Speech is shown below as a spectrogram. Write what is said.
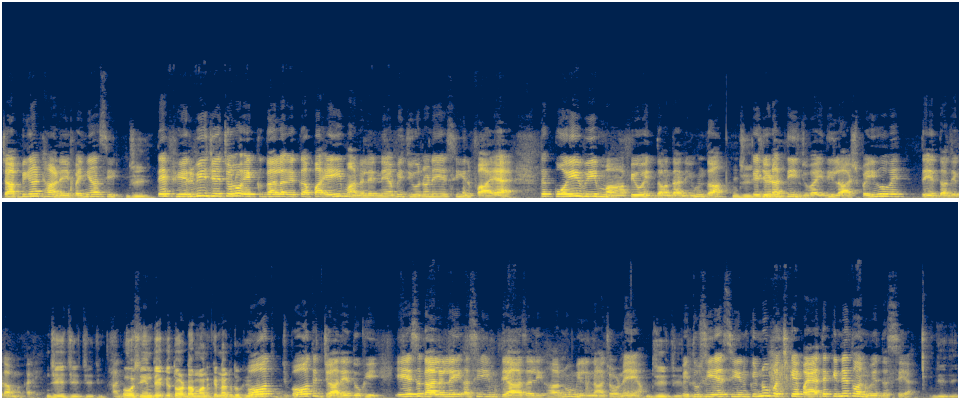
ਚਾਬੀਆਂ ਠਾਣੇ ਪਈਆਂ ਸੀ। ਜੀ। ਤੇ ਫਿਰ ਵੀ ਜੇ ਚਲੋ ਇੱਕ ਗੱਲ ਇੱਕ ਆਪਾਂ ਇਹ ਹੀ ਮੰਨ ਲੈਨੇ ਆ ਵੀ ਜੀ ਉਹਨਾਂ ਨੇ ਇਹ ਸੀਨ ਪਾਇਆ ਹੈ, ਤੇ ਕੋਈ ਵੀ ਮਾਂ ਪਿਓ ਇਦਾਂ ਦਾ ਨਹੀਂ ਹੁੰਦਾ ਜੀ, ਕਿ ਜਿਹੜਾ ਧੀ। ਜਵਾਈ ਦੀ ਲਾਸ਼ ਪਈ ਹੋਵੇ। ਤੇ ਇਦਾਂ ਦੇ ਕੰਮ ਕਰੇ। ਜੀ ਜੀ ਜੀ ਜੀ। ਹਾਂਜੀ। ਉਹ ਸੀਨ ਦੇਖ ਕੇ ਤੁਹਾਡਾ ਮਨ ਕਿੰਨਾ ਕੁ ਦੁਖੀ ਹੋਇਆ? ਬਹੁਤ ਬਹੁਤ ਜ਼ਿਆਦਾ ਦੁਖੀ। ਇਸ ਗੱਲ ਲਈ ਅਸੀਂ ਇਮਤਿਆਜ਼ ਅਲੀ ਖਾਨ ਨੂੰ ਮਿਲਣਾ ਚਾਹੁੰਦੇ ਆ ਜੀ ਜੀ ਵੀ ਜੀ, ਤੁਸੀਂ ਇਹ ਸੀਨ ਕਿਹਨੂੰ ਪੁੱਛ ਕੇ ਪਾਇਆ ਤੇ ਕਿੰਨੇ ਤੁਹਾਨੂੰ ਇਹ ਦੱਸਿਆ? ਜੀ ਜੀ।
